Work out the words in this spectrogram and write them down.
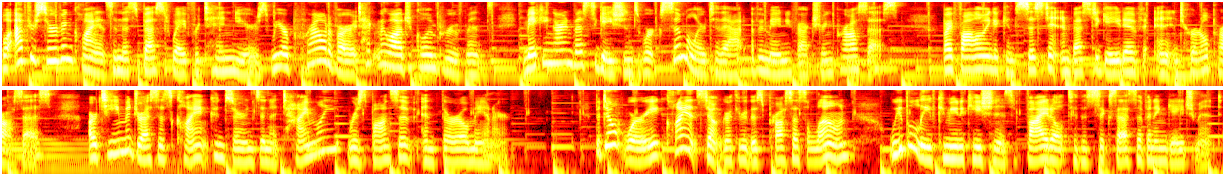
Well, after serving clients in this best way for 10 years, we are proud of our technological improvements, making our investigations work similar to that of a manufacturing process. By following a consistent investigative and internal process, our team addresses client concerns in a timely, responsive, and thorough manner. But don't worry, clients don't go through this process alone. We believe communication is vital to the success of an engagement,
